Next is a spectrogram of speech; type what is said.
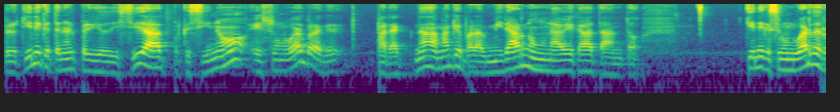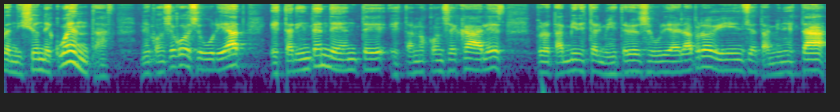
pero tiene que tener periodicidad, porque si no, es un lugar para que, para nada más que para mirarnos una vez cada tanto. Tiene que ser un lugar de rendición de cuentas. En el Consejo de Seguridad está el intendente, están los concejales, pero también está el Ministerio de Seguridad de la provincia, también está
